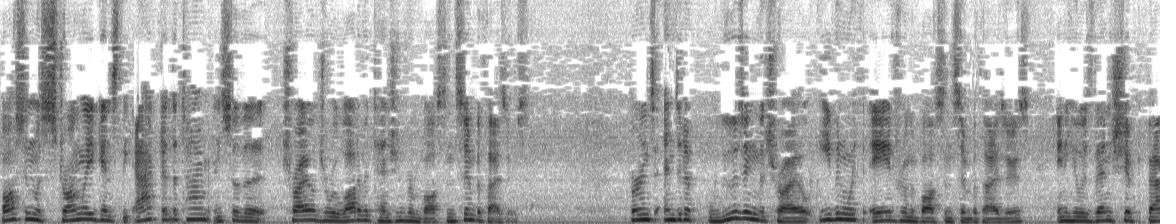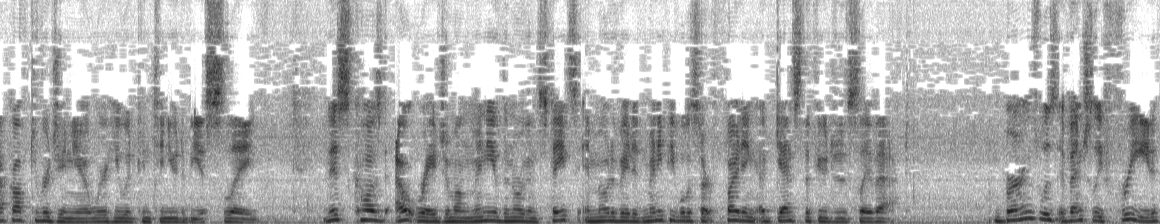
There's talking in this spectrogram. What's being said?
Boston was strongly against the act at the time, and so the trial drew a lot of attention from Boston sympathizers. Burns ended up losing the trial even with aid from the Boston sympathizers, and he was then shipped back off to Virginia where he would continue to be a slave. This caused outrage among many of the northern states and motivated many people to start fighting against the Fugitive Slave Act. Burns was eventually freed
